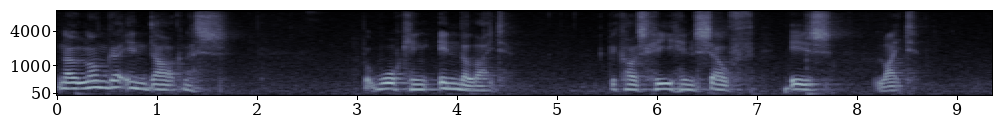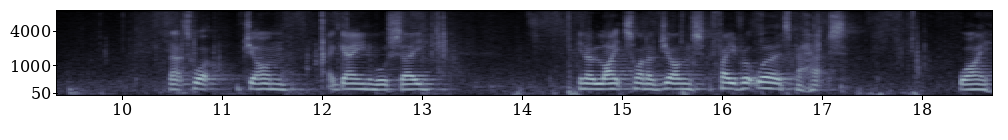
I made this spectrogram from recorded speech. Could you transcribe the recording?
no longer in darkness, but walking in the light, because he himself is light. That's what John again will say. You know, light's one of John's favourite words, perhaps. Why?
